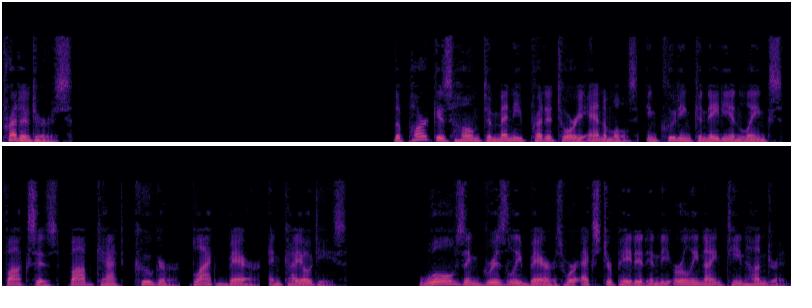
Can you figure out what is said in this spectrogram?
Predators The park is home to many predatory animals, including Canadian lynx, foxes, bobcat, cougar, black bear, and coyotes. Wolves and grizzly bears were extirpated in the early 1900s.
